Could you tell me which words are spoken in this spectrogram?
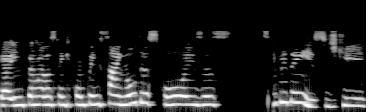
e aí então elas têm que compensar em outras coisas. Sempre tem isso, de que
